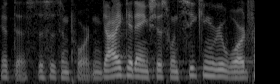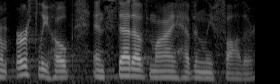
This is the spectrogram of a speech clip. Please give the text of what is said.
Get this, this is important. I get anxious when seeking reward from earthly hope instead of my heavenly Father.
